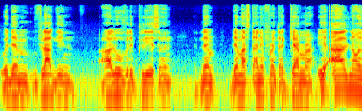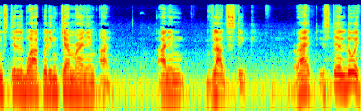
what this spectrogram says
with them vlogging all over the place and them them are stand in front of camera. Yeah, all know him still walk with him camera in him hand and him vlog stick. Right? He still do it.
